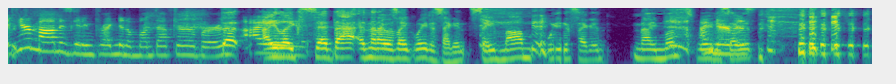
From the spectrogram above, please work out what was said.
if your mom is getting pregnant a month after her birth, That I, like said that, and then I was like, wait a second, say mom, wait a second, nine months, I'm wait a nervous. second.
